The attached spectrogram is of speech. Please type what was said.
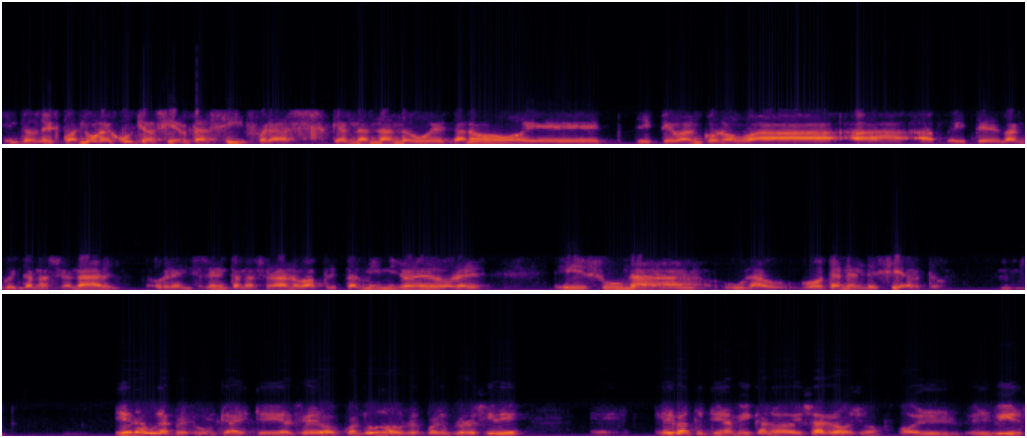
Entonces, cuando uno escucha ciertas cifras que andan dando vuelta, no, eh, este banco nos va a, este banco internacional, organización internacional nos va a prestar mil millones de dólares, es una, una gota en el desierto. Y ahora una pregunta, este, Alfredo, cuando uno, por ejemplo, recibe eh, el Banco Interamericano de Desarrollo o el, el BIRF,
